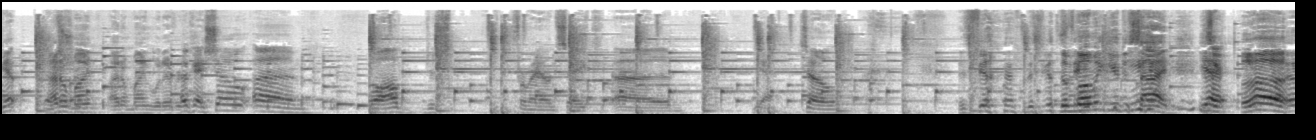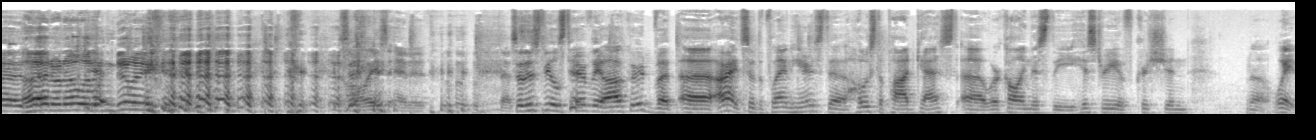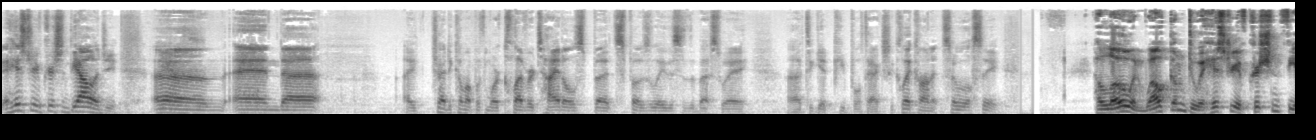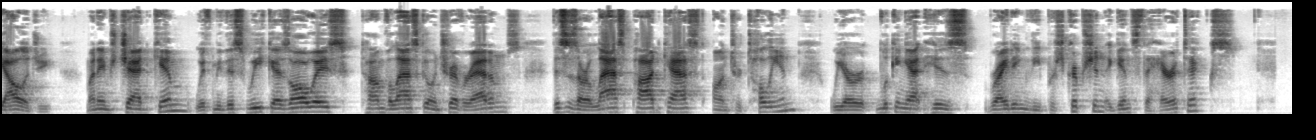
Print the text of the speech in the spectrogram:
Yep. I don't mind. I don't mind whatever. Okay, so um, well, I'll just for my own sake, um, yeah. So this feels this feels The moment you decide, yeah. it's like, "Ah, Uh, I don't know what yeah. I'm doing. Always edit. That's So this feels terribly awkward, but uh, all right. So the plan here is to host a podcast. Uh, we're calling this the history of Christian. No, wait, a history of Christian theology. Um, and uh, I tried to come up with more clever titles, but supposedly this is the best way uh, to get people to actually click on it. So we'll see. Hello and welcome to a history of Christian theology. My name's Chad Kim. With me this week, as always, Tom Velasco and Trevor Adams. This is our last podcast on Tertullian. We are looking at his writing, The Prescription Against the Heretics.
